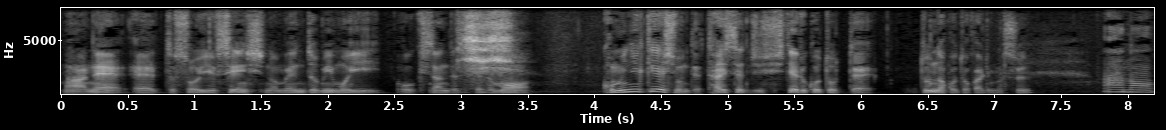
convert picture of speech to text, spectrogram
まあね、えーっとそういう選手の面倒見もいい大木さんですけどもコミュニケーションで大切にしてることってどんなことがあります？あの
